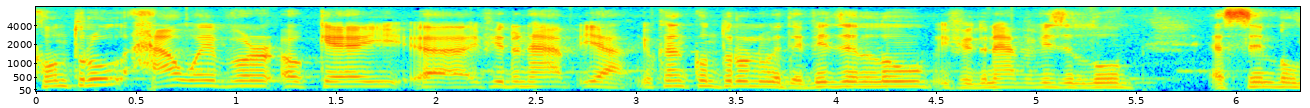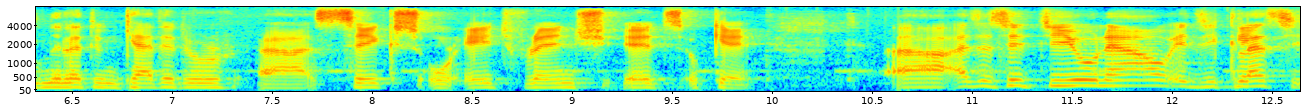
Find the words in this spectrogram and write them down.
control. However, okay, uh, if you don't have, yeah, you can control with a vessel loop. If you don't have a vessel loop, a simple Nelaton catheter, uh, six or eight French, it's okay. Uh, as I said to you now, it's class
